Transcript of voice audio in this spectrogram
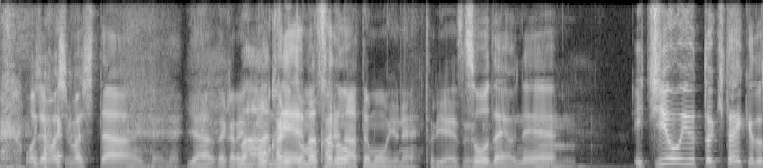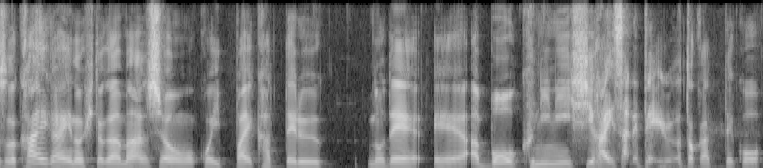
お邪魔しましたみたいな。いやだから儲かりと儲かるなって思うよね、とりあえず。そうだよね、一応言っときたいけどその海外の人がマンションをこういっぱい買ってるので、えーあ某国に支配されているとかってこ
